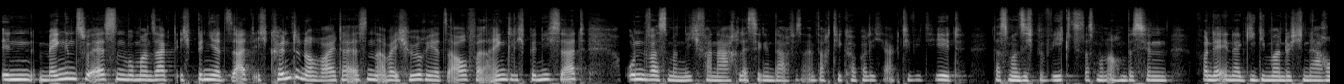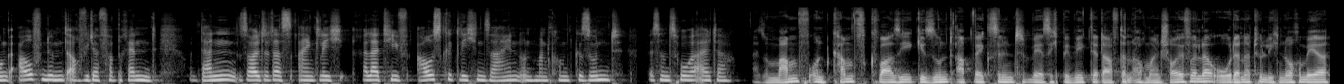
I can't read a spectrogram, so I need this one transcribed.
in Mengen zu essen, wo man sagt, ich bin jetzt satt, ich könnte noch weiter essen, aber ich höre jetzt auf, weil eigentlich bin ich satt. Und was man nicht vernachlässigen darf, ist einfach die körperliche Aktivität, dass man sich bewegt, dass man auch ein bisschen von der Energie, die man durch die Nahrung aufnimmt, auch wieder verbrennt. Und dann sollte das eigentlich relativ ausgeglichen sein und man kommt gesund bis ins hohe Alter. Also Mampf und Kampf quasi gesund abwechselnd. Wer sich bewegt, der darf dann auch mal einen Schäufeler oder natürlich noch mehr,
